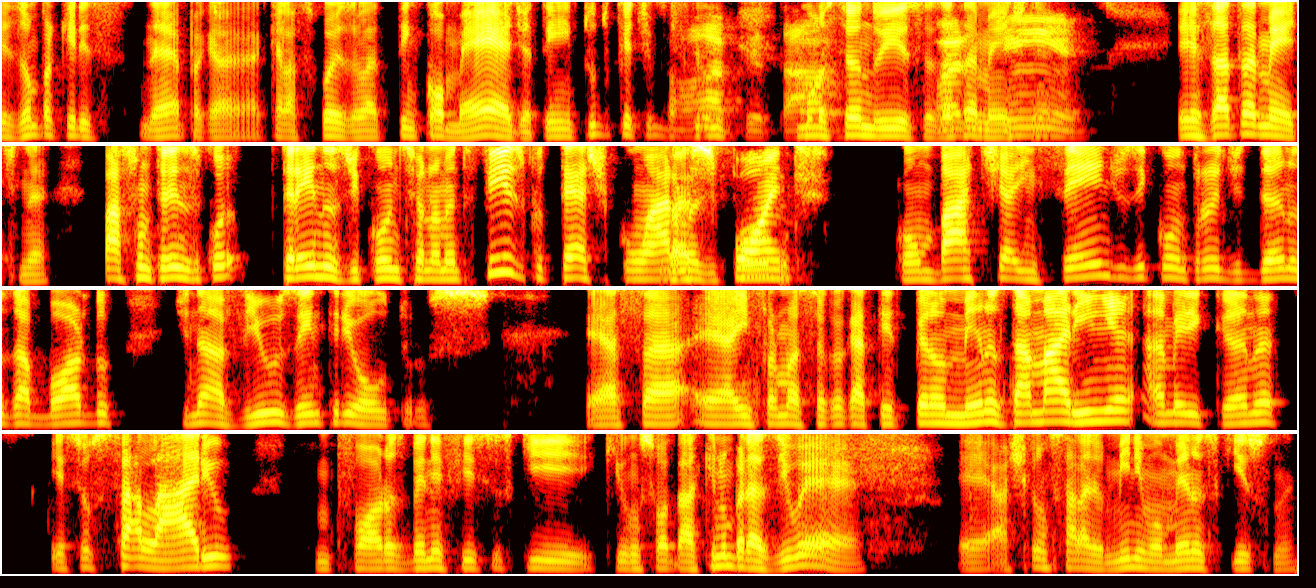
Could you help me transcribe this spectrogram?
eles vão para aqueles, né, para aquelas coisas lá, tem comédia, tem tudo que é tipo filme mostrando isso, exatamente. Né? Exatamente, né? Passam treinos, treinos de condicionamento físico, teste com armas West de fogo, combate a incêndios e controle de danos a bordo de navios, entre outros. Essa é a informação que eu catei, pelo menos da Marinha Americana. Esse é o salário, fora os benefícios que, que um soldado. Aqui no Brasil é, é acho que é um salário mínimo, menos que isso, né?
